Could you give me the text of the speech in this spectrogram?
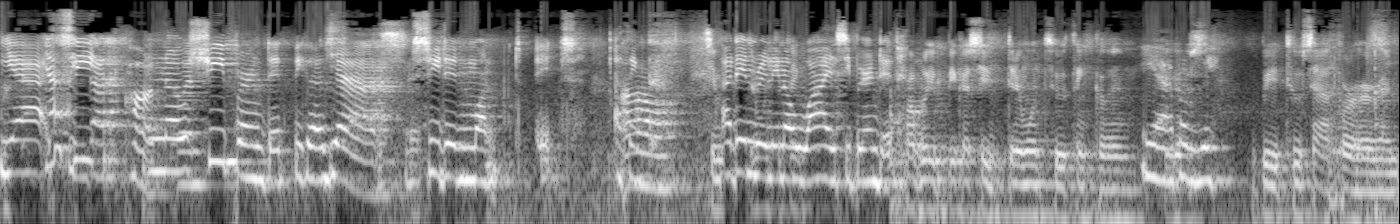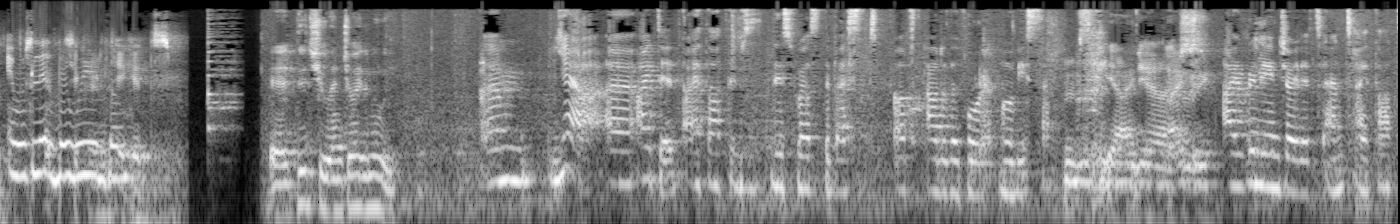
Yeah, she that part no, when- she burned it because Yeah. she didn't want it. I think She I didn't really know think- why she burned it. Probably because she didn't want to think of him. Yeah, probably. It would be too sad for her, and It was a little bit weird though. take it. Uh, did you enjoy the movie? Um, yeah, uh, I did. I thought this this was the best of out of the four movies that we've seen. Yeah, I, Yeah, I I agree. I really enjoyed it, and I thought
